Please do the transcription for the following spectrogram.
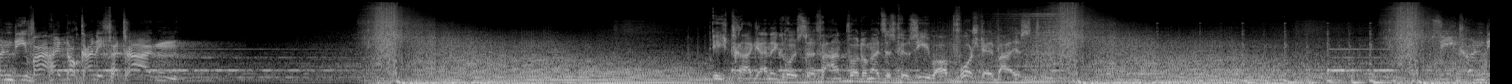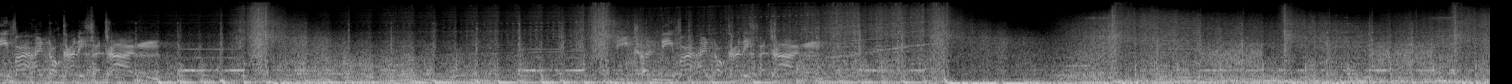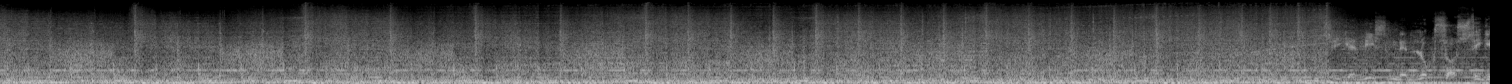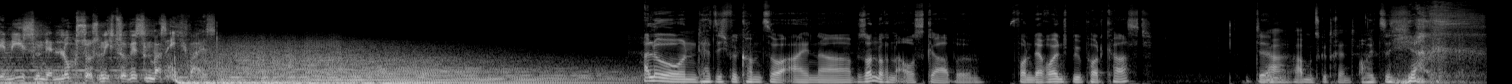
können die Wahrheit doch gar nicht vertragen. Ich trage eine größere Verantwortung, als es für Sie überhaupt vorstellbar ist. Sie können die Wahrheit doch gar nicht vertragen. Sie können die Wahrheit doch gar nicht vertragen. Luxus. Sie genießen den Luxus, nicht zu wissen, was ich weiß. Hallo und herzlich willkommen zu einer besonderen Ausgabe von der Rollenspiel-Podcast. Ja, haben uns getrennt. heute sind ja,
